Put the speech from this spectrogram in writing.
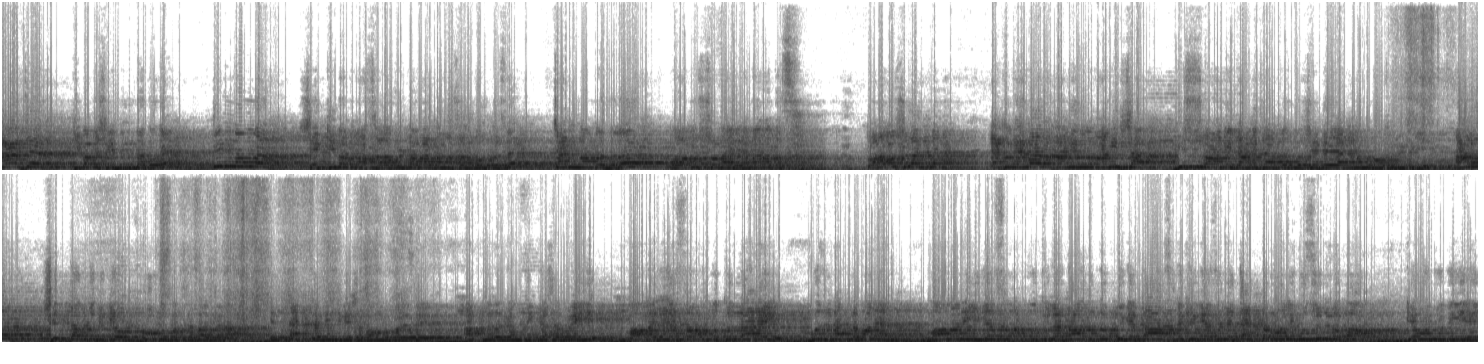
কাজের কীভাবে সে নিন্দা করে? তিন নম্বর, সে কীভাবে মাসালা উল্টা পাল্টা মাসালা বলতেছে? চার নম্বর হলো, পরামর্শ নাই এমানত আছে পরামর্শ লাগবে না এখন এমারত আমি যা বলব সেটা এক নম্বর অর্থনীতি আমার সিদ্ধান্তকে কেউ ভঙ্গ করতে পারবে না? এই চারটা নীতিকে সে ভঙ্গ করেছে। আপনাদেরকে আমি জিজ্ঞাসা করি, মাওলানা ইলিয়াস রহমতুল্লাহ রাই বুঝে থাকলে বলেন, মাওলানা ইলিয়াস রহমতুল্লাহ তার তবলিগের কাজ রেখে গেছেন, এই চারটা মৌলিক উসুলের উপর কেউ যদি এই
